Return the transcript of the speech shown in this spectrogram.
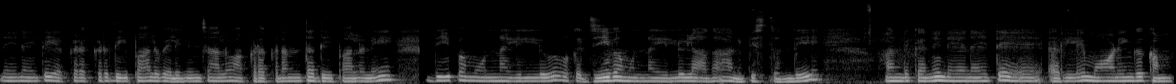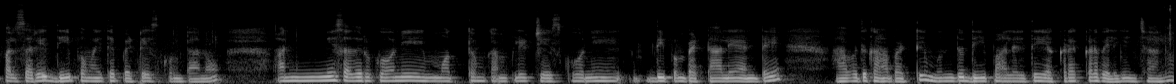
నేనైతే ఎక్కడెక్కడ దీపాలు వెలిగించాలో అక్కడక్కడంతా దీపాలని దీపం ఉన్న ఇల్లు ఒక జీవం ఉన్న ఇల్లు లాగా అనిపిస్తుంది. అందుకని నేనైతే ఎర్లీ మార్నింగ్ కంపల్సరీ దీపం అయితే పెట్టేసుకుంటాను. అన్నీ చదురుకొని మొత్తం కంప్లీట్ చేసుకొని దీపం పెట్టాలి అంటే అవ్వదు కాబట్టి ముందు దీపాలు అయితే ఎక్కడెక్కడ వెలిగించాలో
